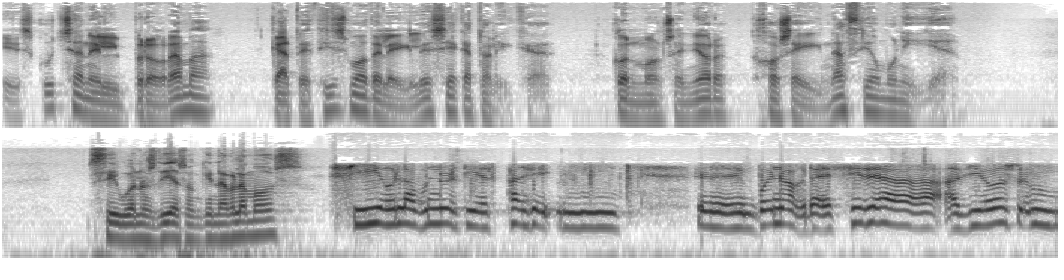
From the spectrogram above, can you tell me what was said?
Escuchan el programa Catecismo de la Iglesia Católica con Monseñor José Ignacio Munilla. Sí, buenos días. ¿Con quién hablamos? Sí, hola, buenos días, padre. Mm, eh, bueno, agradecer a, Dios. Mm,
